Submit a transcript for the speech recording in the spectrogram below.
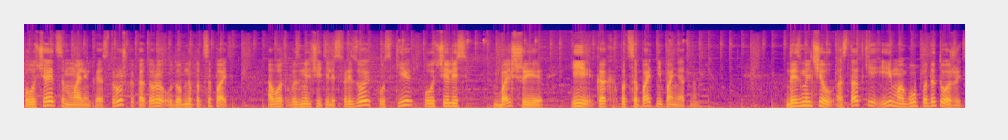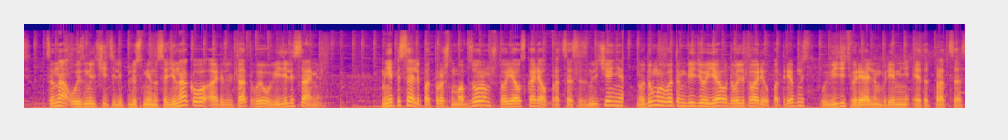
Получается маленькая стружка, которую удобно подсыпать. А вот в измельчителе с фрезой куски получились большие, и как их подсыпать непонятно. Доизмельчил остатки и могу подытожить. Цена у измельчителей плюс-минус одинакова, а результат вы увидели сами. Мне писали под прошлым обзором, что я ускорял процесс измельчения, но думаю в этом видео я удовлетворил потребность увидеть в реальном времени этот процесс.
